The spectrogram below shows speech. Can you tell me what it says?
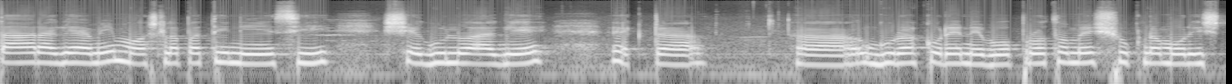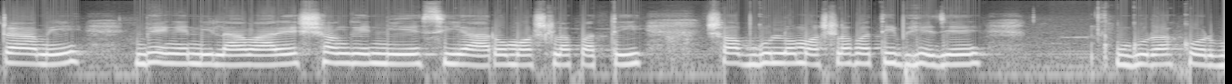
তার আগে আমি মশলাপাতি নিয়েছি, সেগুলো আগে একটা গুঁড়া করে নেব। প্রথমে শুকনা মরিচটা আমি ভেঙে নিলাম আর এর সঙ্গে নিয়েছি আরও মশলাপাতি। সবগুলো মশলাপাতি ভেজে গুঁড়া করব।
